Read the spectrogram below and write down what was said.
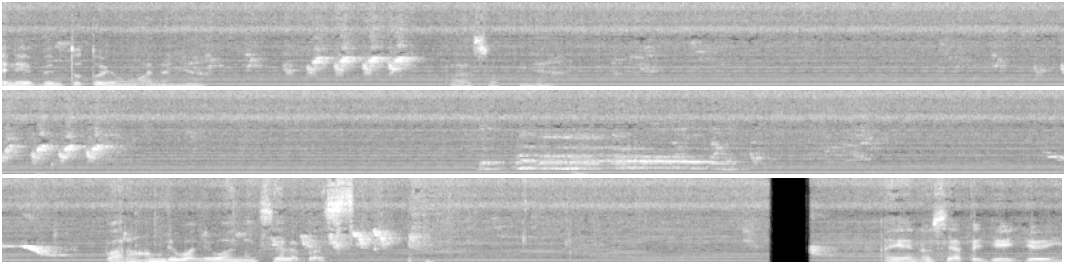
11 to yung ano niya. Pasok niya. Parang ang liwa-liwanag sa labas. Ayan o si Ate Joy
